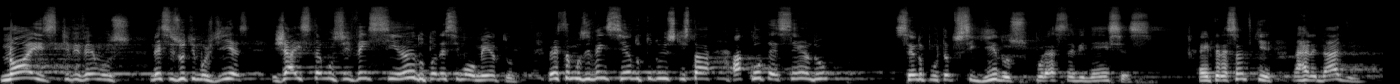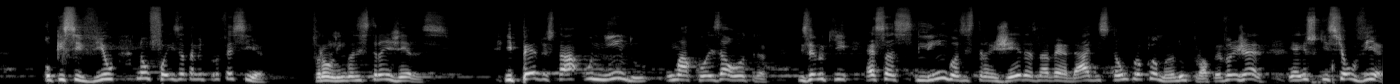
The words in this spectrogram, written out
Nós que vivemos nesses últimos dias já estamos vivenciando todo esse momento, já estamos vivenciando tudo isso que está acontecendo, sendo, portanto, seguidos por essas evidências. É interessante que, na realidade, o que se viu não foi exatamente profecia, foram línguas estrangeiras. E Pedro está unindo uma coisa a outra, dizendo que essas línguas estrangeiras, na verdade, estão proclamando o próprio Evangelho. E é isso que se ouvia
